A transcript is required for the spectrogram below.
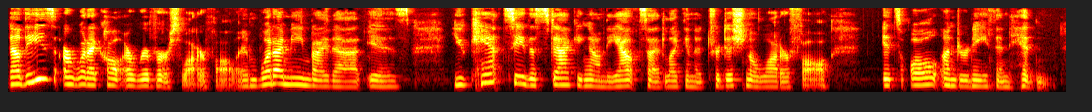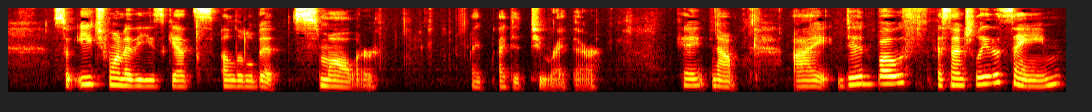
Now these are what I call a reverse waterfall. And what I mean by that is you can't see the stacking on the outside like in a traditional waterfall it's all underneath and hidden. So each one of these gets a little bit smaller. I, I did two right there. Okay, now I did both essentially the same.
